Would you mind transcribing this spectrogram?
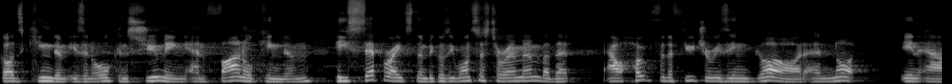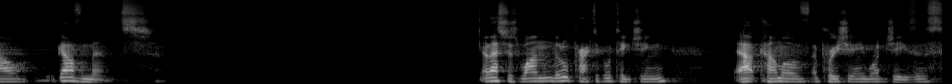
God's kingdom is an all consuming and final kingdom. He separates them because he wants us to remember that our hope for the future is in God and not in our governments. And that's just one little practical teaching outcome of appreciating what Jesus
